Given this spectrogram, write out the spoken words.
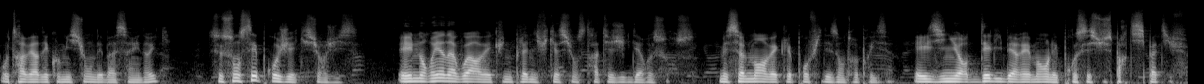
au travers des commissions des bassins hydriques, ce sont ces projets qui surgissent. Et ils n'ont rien à voir avec une planification stratégique des ressources, mais seulement avec les profits des entreprises. Et ils ignorent délibérément les processus participatifs.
